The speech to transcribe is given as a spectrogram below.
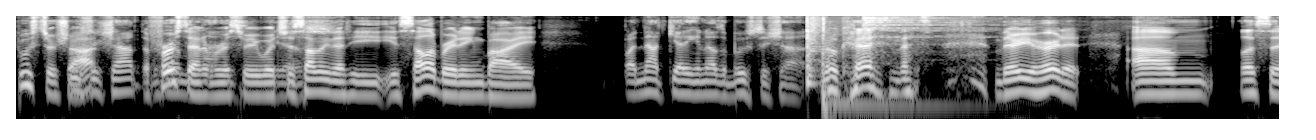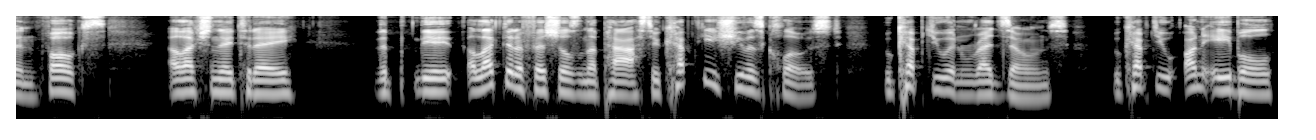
booster shot. Booster shot, the first anniversary, 9th, which is something that he is celebrating by. But not getting another booster shot. Okay, that's there. You heard it. Um, listen, folks. Election day today. The the elected officials in the past who kept the yeshivas closed, who kept you in red zones, who kept you unable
